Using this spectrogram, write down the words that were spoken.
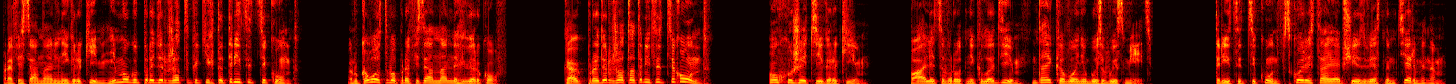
Профессиональные игроки не могут продержаться каких-то 30 секунд. Руководство профессиональных игроков. Как продержаться 30 секунд? Ох уж эти игроки. Палец в рот не клади, дай кого-нибудь высмеять. 30 секунд вскоре стали общеизвестным термином,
